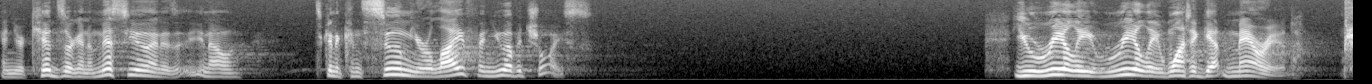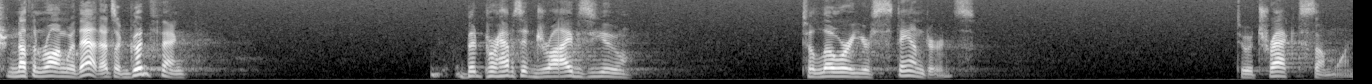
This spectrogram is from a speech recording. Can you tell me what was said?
And your kids are going to miss you, and you know, it's going to consume your life, and you have a choice. You really, really want to get married. Nothing wrong with that. That's a good thing. But perhaps it drives you to lower your standards to attract someone.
